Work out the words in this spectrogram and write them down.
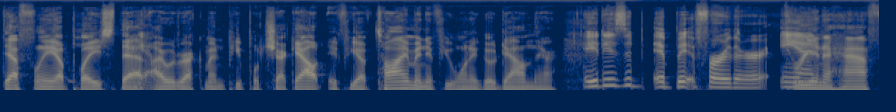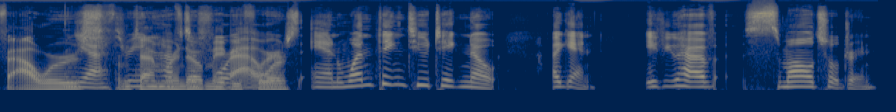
definitely a place that Yeah. I would recommend people check out if you have time and if you want to go down there. It is a, a bit further. And Three and a half hours yeah, from three and a half Tamarindo, to four maybe hours. And one thing to take note again, if you have small children,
